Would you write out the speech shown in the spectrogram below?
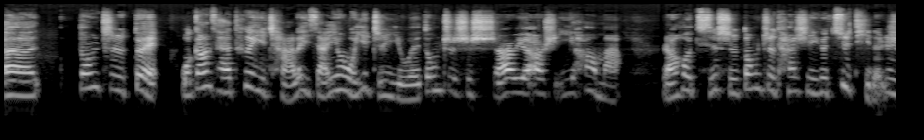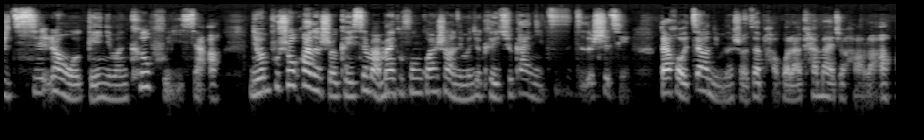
呃，冬至对我刚才特意查了一下，因为我一直以为冬至是十二月二十一号嘛。然后其实冬至它是一个具体的日期，让我给你们科普一下啊。你们不说话的时候，可以先把麦克风关上，你们就可以去干你自己的事情。待会儿叫你们的时候再跑过来开麦就好了啊。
